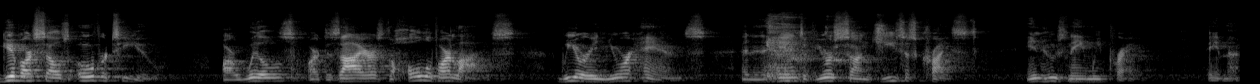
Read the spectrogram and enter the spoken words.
give ourselves over to you, our wills, our desires, the whole of our lives. We are in your hands and in the hands of your Son, Jesus Christ, in whose name we pray. Amen.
